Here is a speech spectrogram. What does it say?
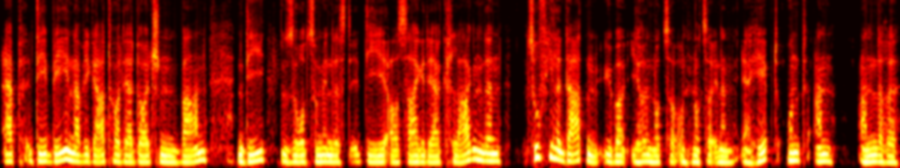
App DB Navigator der Deutschen Bahn, die, so zumindest die Aussage der Klagenden, zu viele Daten über ihre Nutzer und Nutzerinnen erhebt und an andere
